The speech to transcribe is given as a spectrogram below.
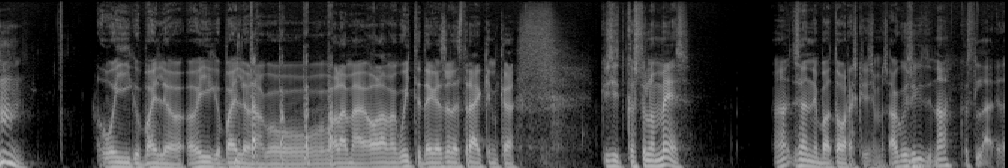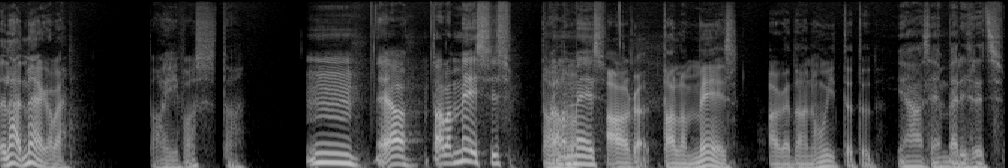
oi kui palju, oi kui palju nagu oleme, oleme kuttidega sellest rääkinud ka. küsid, kas sul on mees? see on juba toores küsimus, aga kui sa küsid, noh, kas lähed mehega või? Ta ei vasta mm,. ja, tal on mees siis, tal on mees. aga tal on mees, aga ta on huvitatud. ja see on päris rets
